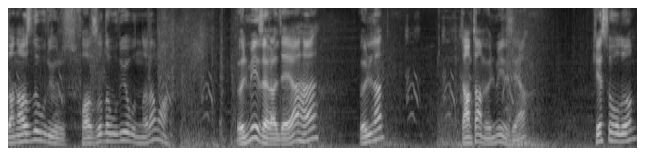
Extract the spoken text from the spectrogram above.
Lan az da vuruyoruz. Fazla da vuruyor bunlar ama. Ölmeyiz herhalde ya ha? Öl lan. Tamam tamam ölmeyiz ya. Kes oğlum.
